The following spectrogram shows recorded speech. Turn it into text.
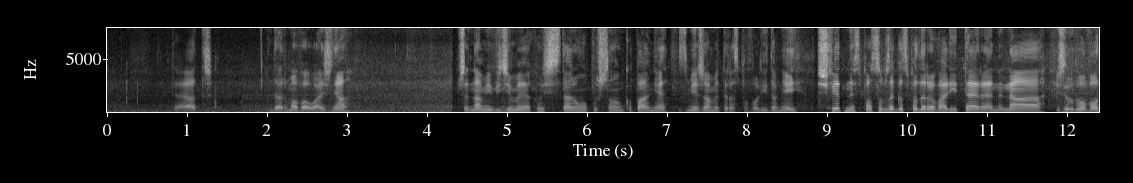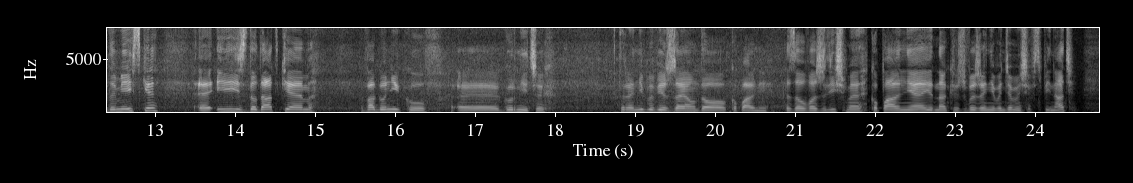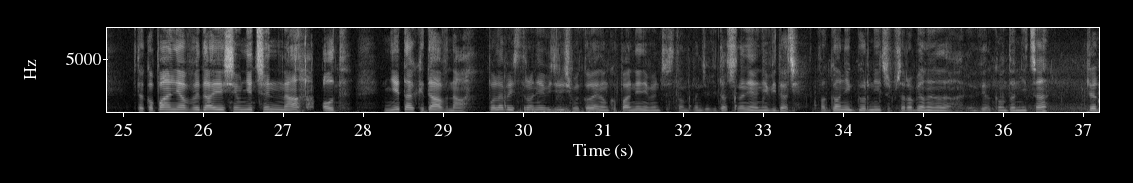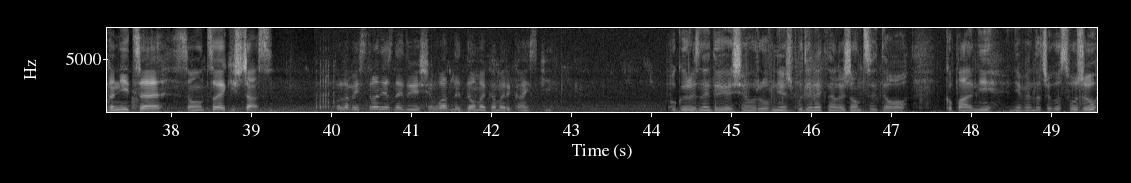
teatr, darmowa łaźnia. Przed nami widzimy jakąś starą, opuszczoną kopalnię. Zmierzamy teraz powoli do niej. W świetny sposób zagospodarowali teren na źródło wody miejskie e, i z dodatkiem wagoników e, górniczych, które niby wjeżdżają do kopalni. Zauważyliśmy kopalnię, jednak już wyżej nie będziemy się wspinać. Ta kopalnia wydaje się nieczynna od nie tak dawna. Po lewej stronie widzieliśmy kolejną kopalnię, nie wiem czy stąd będzie widoczne, nie, nie widać. Wagonik górniczy przerobiony na wielką donicę. Te donice są co jakiś czas. Po lewej stronie znajduje się ładny domek amerykański. U góry znajduje się również budynek należący do kopalni. Nie wiem do czego służył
